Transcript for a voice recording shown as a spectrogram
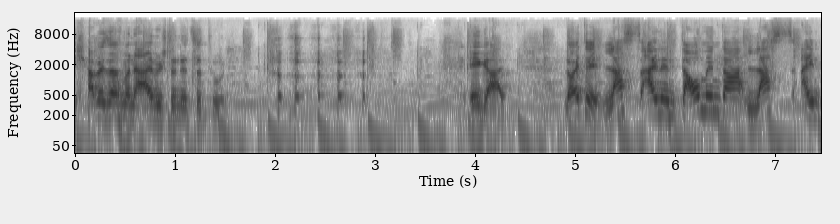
ich habe jetzt erstmal eine halbe Stunde zu tun. Egal. Leute, lasst einen Daumen da, lasst ein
